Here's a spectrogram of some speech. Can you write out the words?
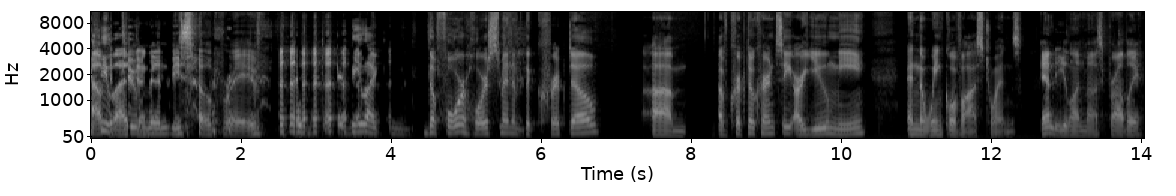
How be could two men be so brave? It'd be like the four horsemen of the crypto, um, of cryptocurrency are you, me, and the Winklevoss twins. and Elon Musk, probably.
